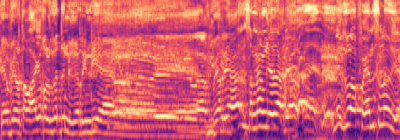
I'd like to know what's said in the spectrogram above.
ya biar tahu aja kalau gue tuh dengerin dia gila, biar dia seneng gitu ada ini gue fans lu ya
